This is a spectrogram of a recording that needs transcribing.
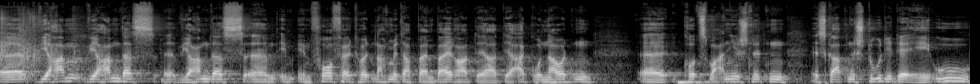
äh, wir, haben, wir haben das, wir haben das äh, im, im Vorfeld heute Nachmittag beim Beirat der, der Agronauten äh, kurz mal angeschnitten. Es gab eine Studie der EU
